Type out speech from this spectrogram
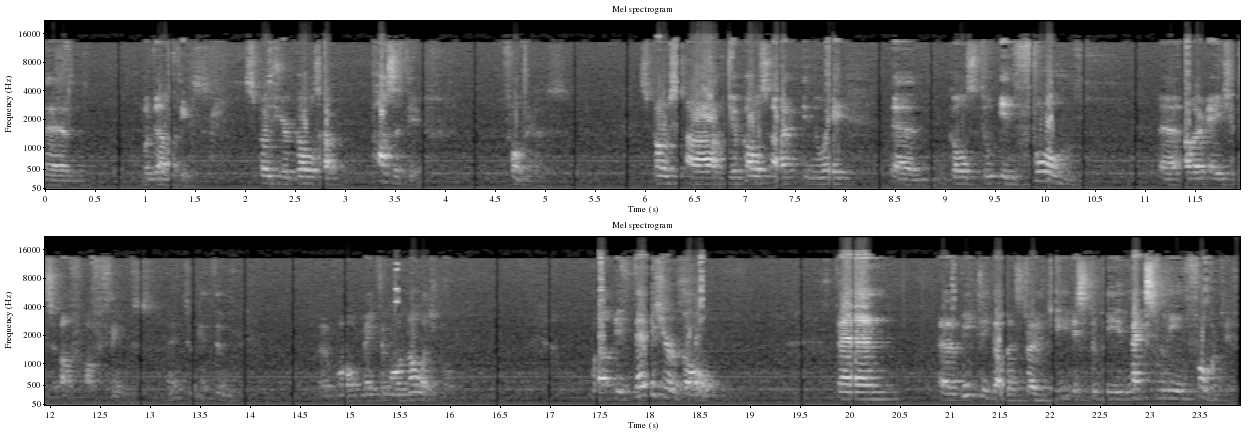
um, modalities. Suppose your goals are positive formulas. Suppose uh, your goals are, in a way, um, goals to inform uh, other agents of, of things, right? to get them, uh, more, make them more knowledgeable. Well, if that is your goal, then a weakly dominant strategy is to be maximally informative.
